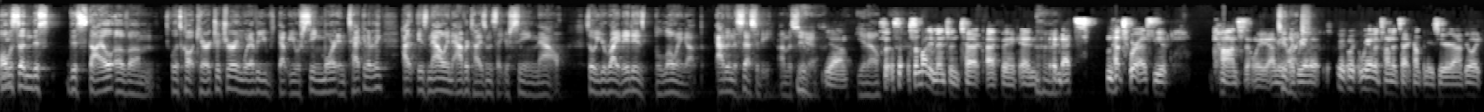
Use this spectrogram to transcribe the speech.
all of a sudden this this style of um let's call it caricature and whatever you that you were seeing more in tech and everything ha- is now in advertisements that you're seeing now so you're right it is blowing up out of necessity i'm assuming Yeah. Yeah. you know So, so somebody mentioned tech, I think, and Uh-huh. and that's that's where I see it constantly. I mean, Too like we have a we- we have a ton of tech companies here, and I feel like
